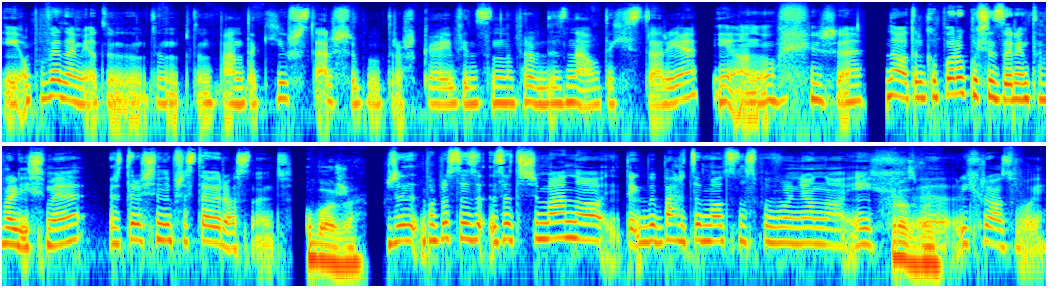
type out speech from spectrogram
i opowiada mi o tym ten, ten pan taki już starszy był troszkę, więc on naprawdę znał tę historię i on mówi, że no tylko po roku się zorientowaliśmy, że te rośliny przestały rosnąć. O Boże. Że po prostu zatrzymano, jakby bardzo mocno spowolniono ich rozwój. E, ich rozwój.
